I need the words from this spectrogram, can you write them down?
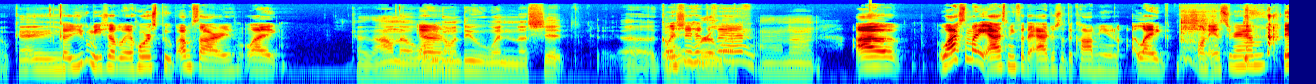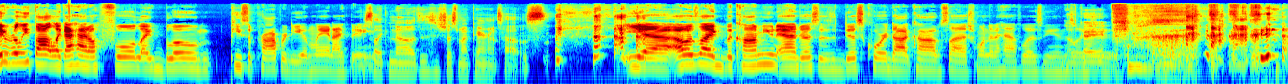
Okay. because you can be shoveling horse poop. I'm sorry, like Because I don't know what Um, we gonna do when the shit uh go when shit hit the real left. fan, I don't know. uh why somebody asked me for the address of the commune like on instagram they really thought like i had a full like blown piece of property and land i think It's like no, this is just my parents' house. yeah i was like the commune address is discord.com slash one and a half lesbians Okay. like, shit.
